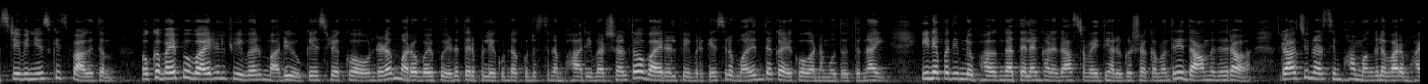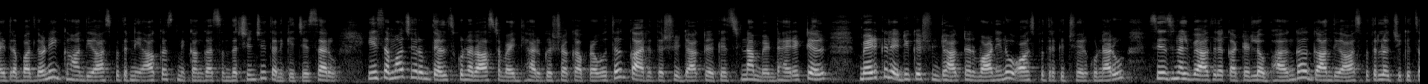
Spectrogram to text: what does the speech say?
ఎస్టీవీ న్యూస్కి స్వాగతం. ఒకవైపు వైరల్ ఫీవర్ మరియు కేసులు ఎక్కువ ఉండడం మరోవైపు ఎడతెరపు లేకుండా కురుస్తున్న భారీ వర్షాలతో వైరల్ ఫీవర్ కేసులు మరింతగా ఎక్కువగా నమోదవుతున్నాయి. ఈ నేపథ్యంలో భాగంగా తెలంగాణ రాష్ట్ర వైద్య ఆరోగ్య శాఖ మంత్రి దామోదర రాజు నరసింహ మంగళవారం హైదరాబాద్లోని గాంధీ ఆసుపత్రిని ఆకస్మికంగా సందర్శించి తనిఖీ చేశారు. ఈ సమాచారం తెలుసుకున్న రాష్ట్ర వైద్య ఆరోగ్య శాఖ ప్రభుత్వం కార్యదర్శి doctor Krishna director medical education doctor వాణిలు ఆసుపత్రికి చేరుకున్నారు. సీజనల్ వ్యాధుల కట్టడిలో భాగంగా గాంధీ ఆసుపత్రిలో చికిత్స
